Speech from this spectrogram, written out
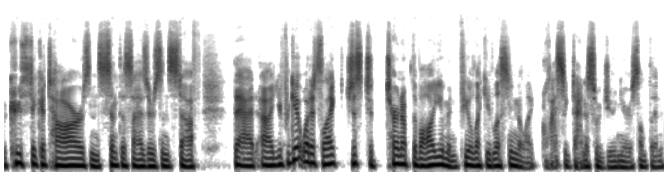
acoustic guitars and synthesizers and stuff that uh, you forget what it's like just to turn up the volume and feel like you're listening to like classic Dinosaur Jr. or something.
